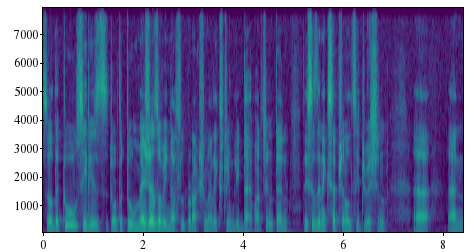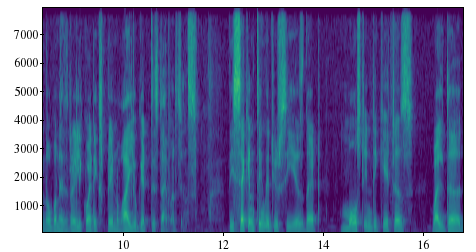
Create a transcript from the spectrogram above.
So, the two series or the two measures of industrial production are extremely divergent and this is an exceptional situation uh, and no one has really quite explained why you get this divergence. The second thing that you see is that most indicators while the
